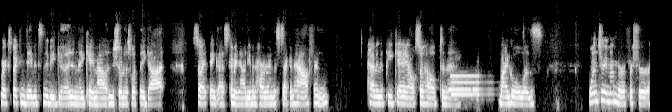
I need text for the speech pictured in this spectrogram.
were expecting Davidson to be good and they came out and showed us what they got. So I think us coming out even harder in the second half and having the PK also helped and then my goal was one to remember for sure.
